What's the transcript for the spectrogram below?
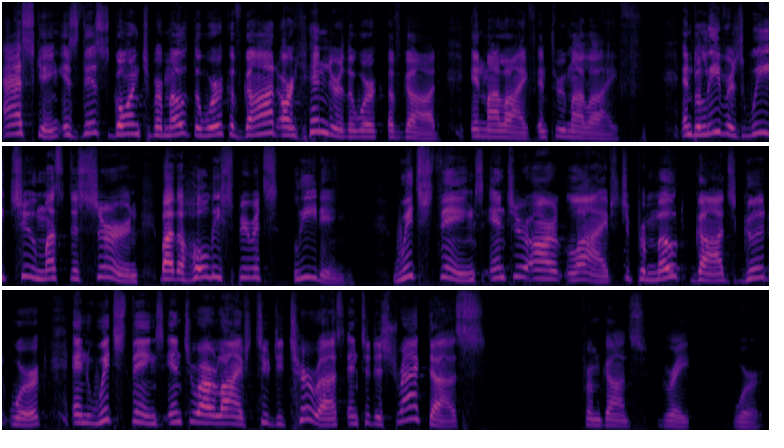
asking, is this going to promote the work of God or hinder the work of God in my life and through my life? And believers, we too must discern by the Holy Spirit's leading which things enter our lives to promote God's good work and which things enter our lives to deter us and to distract us from God's great work.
